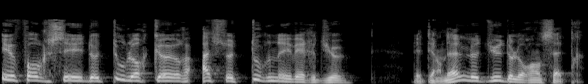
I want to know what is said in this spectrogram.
efforcés de tout leur cœur à se tourner vers Dieu. L'Éternel, le Dieu de leurs ancêtres,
